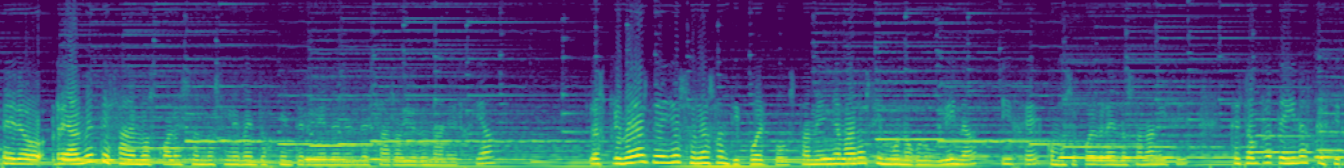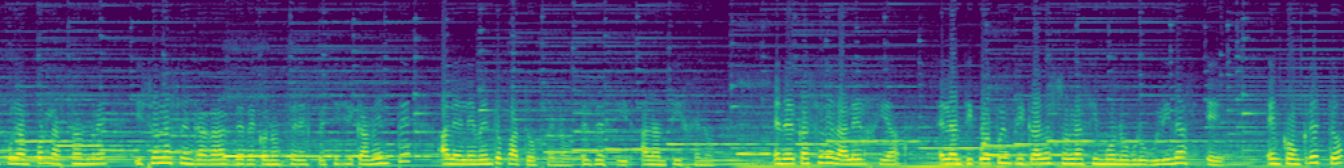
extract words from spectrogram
Pero, ¿realmente sabemos cuáles son los elementos que intervienen en el desarrollo de una alergia? Los primeros de ellos son los anticuerpos, también llamados inmunoglobulinas, IG, como se puede ver en los análisis, que son proteínas que circulan por la sangre y son las encargadas de reconocer específicamente al elemento patógeno, es decir, al antígeno. En el caso de la alergia, el anticuerpo implicado son las inmunoglobulinas E. En concreto,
